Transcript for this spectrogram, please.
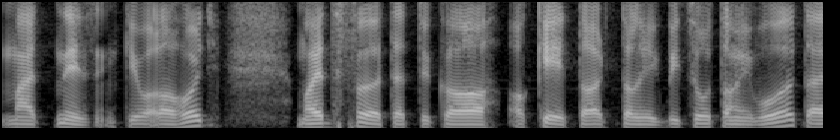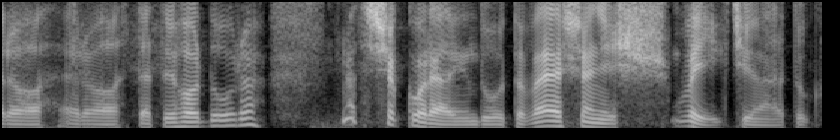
már nézzünk ki valahogy. Majd föltettük a, a két tartalékbicót, ami volt erre a, erre a tetőhordóra. Hát és akkor elindult a verseny, és végigcsináltuk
